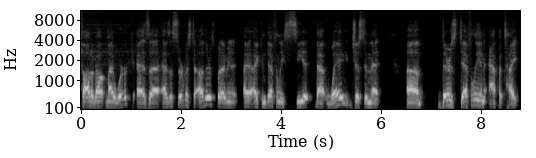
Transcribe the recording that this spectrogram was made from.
thought about my work as a as a service to others, but I mean, I, I can definitely see it that way. Just in that, um, there's definitely an appetite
